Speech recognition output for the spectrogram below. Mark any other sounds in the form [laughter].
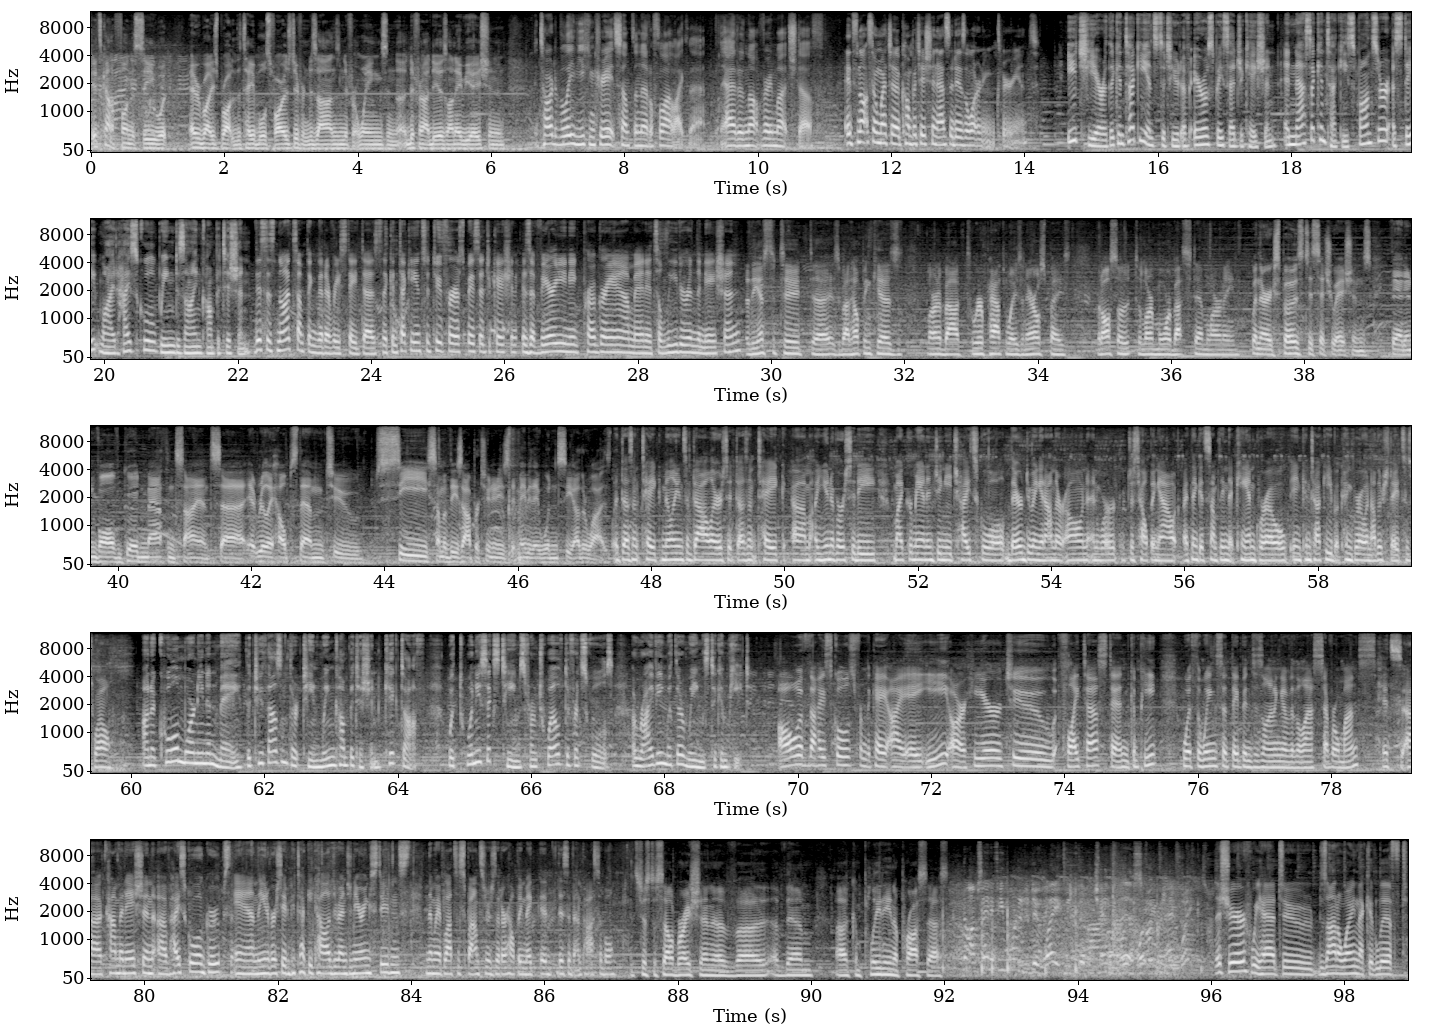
It's kind of fun to see what everybody's brought to the table as far as different designs and different wings and uh, different ideas on aviation. It's hard to believe you can create something that'll fly like that out of not very much stuff. It's not so much a competition as it is a learning experience. Each year, the Kentucky Institute of Aerospace Education and NASA Kentucky sponsor a statewide high school wing design competition. This is not something that every state does. The Kentucky Institute for Aerospace Education is a very unique program and it's a leader in the nation. The Institute uh, is about helping kids learn about career pathways in aerospace, but also to learn more about STEM learning. When they're exposed to situations that involve good math and science, uh, it really helps them to see some of these opportunities that maybe they wouldn't see otherwise. It doesn't take millions of dollars. It doesn't take um, a university micromanaging each high school. They're doing it on their own, and we're just helping out. I think it's something that can grow in Kentucky, but can grow in other states as well. On a cool morning in May, the 2013 wing competition kicked off with 26 teams from 12 different schools arriving with their wings to compete. All of the high schools from the KIAE are here to flight test and compete with the wings that they've been designing over the last several months. It's a combination of high school groups and the University of Kentucky College of Engineering students, and then we have lots of sponsors that are helping make this event possible. It's just a celebration of, uh, of them uh, completing a process. No, I'm saying if you wanted to do weight, we could change this. This year we had to design a wing that could lift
